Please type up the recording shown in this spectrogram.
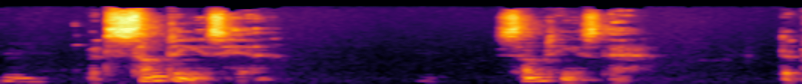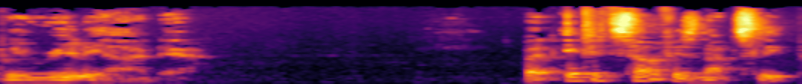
Hmm. But something is here. Something is there. That we really are there. But it itself is not sleep.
